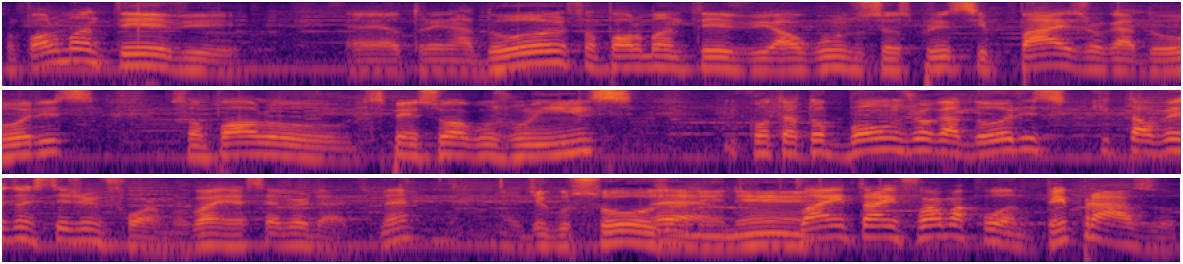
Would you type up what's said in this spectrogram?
São Paulo manteve é, o treinador, São Paulo manteve alguns dos seus principais jogadores, São Paulo dispensou alguns ruins e contratou bons jogadores que talvez não estejam em forma. Vai, essa é a verdade, né? É, Diego Souza, é, Nenê. Vai entrar em forma quando? Tem prazo.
